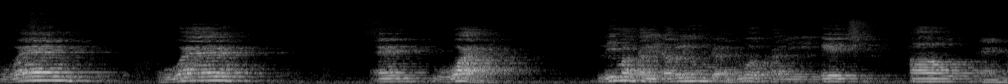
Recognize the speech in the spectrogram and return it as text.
when, where, and why. 5 kali W dan 2 kali H, how, and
